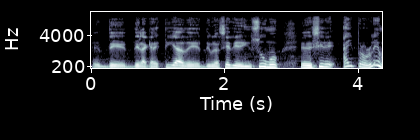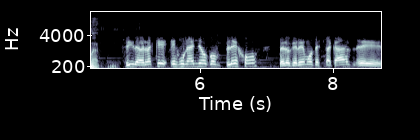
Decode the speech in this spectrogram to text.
de, de, la carestía de, de, una serie de insumos. Es decir, hay problemas. Sí, la verdad es que es un año complejo pero queremos destacar eh,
